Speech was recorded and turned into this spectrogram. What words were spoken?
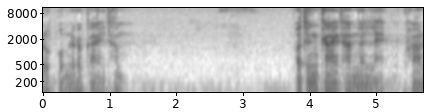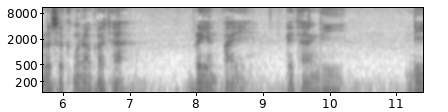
รูปผมแล้วก็กายธรรมพอถึงกายธรรมนั่นแหละ ความรู้สึกของเราก็จะเปลี่ยนไปในทางที่ดี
